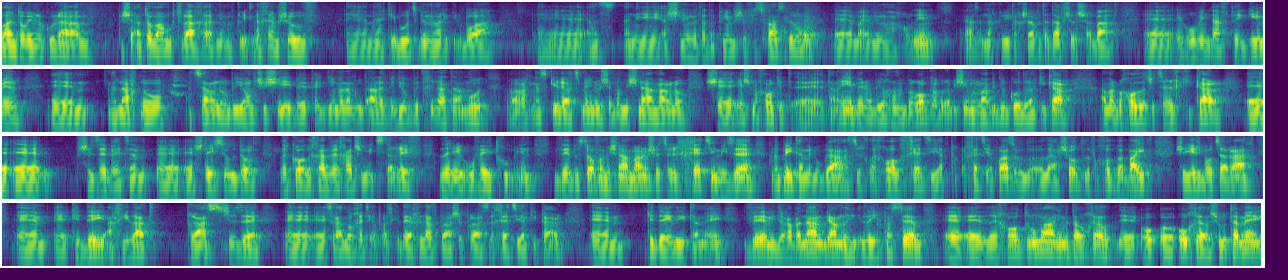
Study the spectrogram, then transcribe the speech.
צהריים טובים לכולם, בשעה טובה ומוצלחת, אני מקליט לכם שוב אה, מהקיבוץ במעלה גלבוע. אה, אז אני אשלים את הדפים שפספסנו אה, בימים האחרונים, אז נקליט עכשיו את הדף של שבת, עירובין דף פ"ג. אנחנו עצרנו ביום שישי בפ"ג עמוד א', בדיוק בתחילת העמוד, אבל רק נזכיר לעצמנו שבמשנה אמרנו שיש מחלוקת תנאים בין רבי יוחנן וברוקו ורבי שמעון, מה בדיוק גודל הכיכר, אבל בכל זאת שצריך כיכר שזה בעצם אה, אה, שתי סעודות לכל אחד ואחד שמצטרף לעירובי תחומין, ובסוף המשנה אמרנו שצריך חצי מזה לבית המנוגה, אז צריך לאכול חצי, חצי הפרס, או להשהות לפחות בבית שיש בו צרת, אה, כדי אכילת פרס, שזה, סליחה, לא חצי הפרס, כדי אכילת פרס, שפרס זה חצי הכיכר. כדי להיטמא, ומדי רבנן גם להיפסל אה, אה, לאכול תרומה, אם אתה אוכל אה, אוכל שהוא טמא,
